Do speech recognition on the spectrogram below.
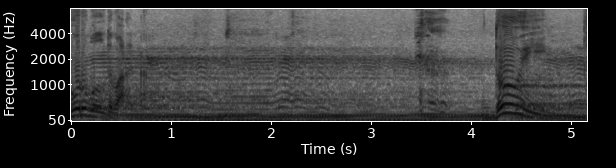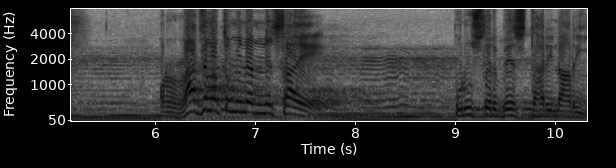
গরু বলতে পারে না। দুই রাজলা তুমিনার নেশায় পুরুষের বেশধারী নারী,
